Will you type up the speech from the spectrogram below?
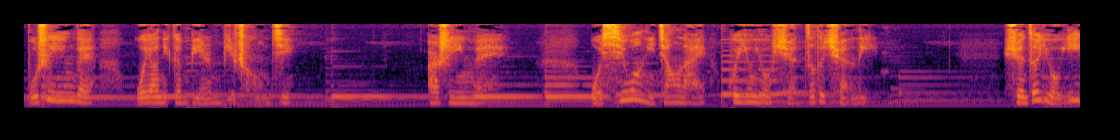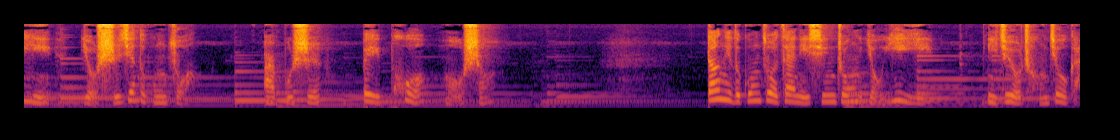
不是因为我要你跟别人比成绩，而是因为我希望你将来会拥有选择的权利，选择有意义、有时间的工作，而不是被迫谋生。当你的工作在你心中有意义，你就有成就感；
